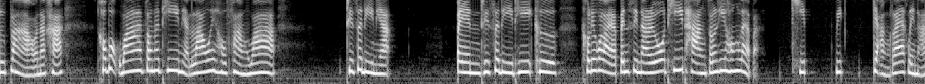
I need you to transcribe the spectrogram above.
หรือเปล่านะคะเขาบอกว่าเจ้าหน้าที่เนี่ยเล่าให้เขาฟังว่าทฤษฎีเนี้ยเป็นทฤษฎีที่คือเขาเรียกว่าอะไรอะเป็นซีนารีโอที่ทางเจ้าหน้าที่ห้องแลบอะคิดวิอย่างแรกเลยนะ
